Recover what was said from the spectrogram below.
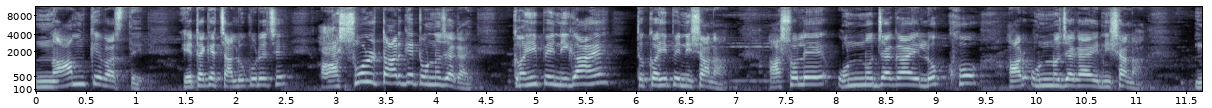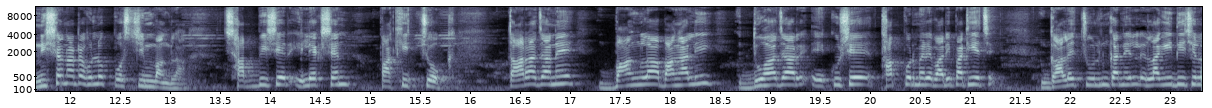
নামকে বাঁচতে এটাকে চালু করেছে। আসল টার্গেট অন্য জায়গায়। কहीं পে নিগা হে তো কহি পে নিশানা। আসলে অন্য জায়গায় লক্ষ্য আর অন্য জায়গায় নিশানা। নিশানাটা হলো পশ্চিমবাংলা ছাব্বিশের ইলেকশন পাখির চোখ। তারা জানে বাংলা বাঙালি দু হাজার একুশে থাপ্পড় মেরে বাড়ি পাঠিয়েছে। গালে চুলকানি লাগিয়ে দিয়েছিল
